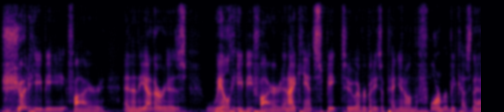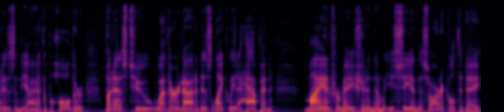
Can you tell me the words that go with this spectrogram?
should he be fired? And then the other is, will he be fired? And I can't speak to everybody's opinion on the former because that is in the eye of the beholder. But as to whether or not it is likely to happen, my information and then what you see in this article today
